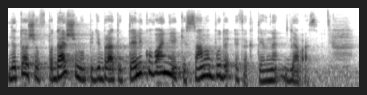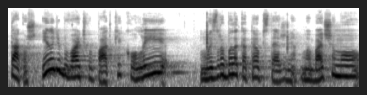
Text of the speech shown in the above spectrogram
для того, щоб в подальшому підібрати те лікування, яке саме буде ефективне для вас. Також іноді бувають випадки, коли ми зробили КТ-обстеження, ми бачимо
